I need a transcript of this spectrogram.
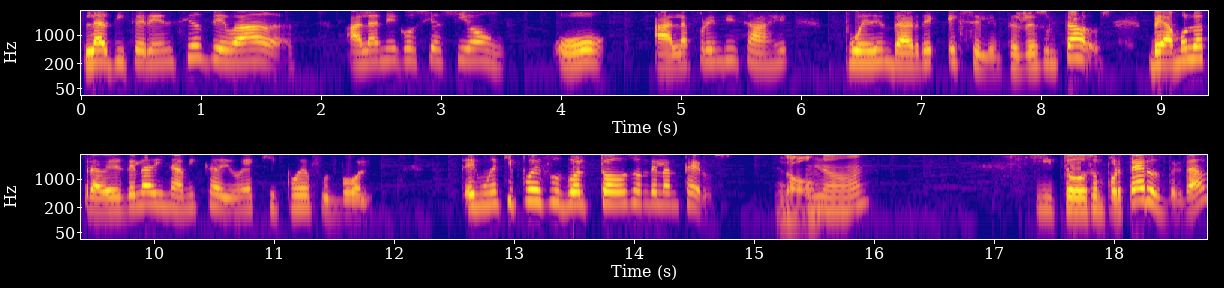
Las diferencias llevadas a la negociación o al aprendizaje pueden dar de excelentes resultados. Veámoslo a través de la dinámica de un equipo de fútbol. En un equipo de fútbol todos son delanteros. No. No. ni todos son porteros, ¿verdad?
